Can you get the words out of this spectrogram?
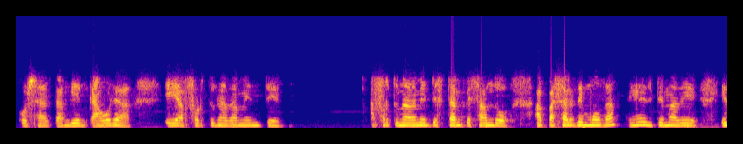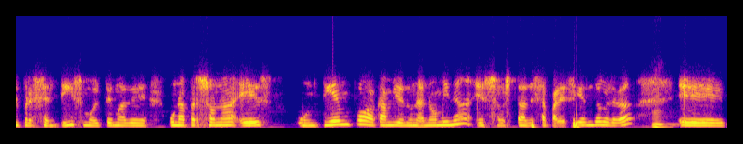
cosa también que ahora afortunadamente afortunadamente está empezando a pasar de moda ¿eh? el tema del el presentismo, el tema de una persona es un tiempo a cambio de una nómina, eso está desapareciendo, ¿verdad? Mm. Eh,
